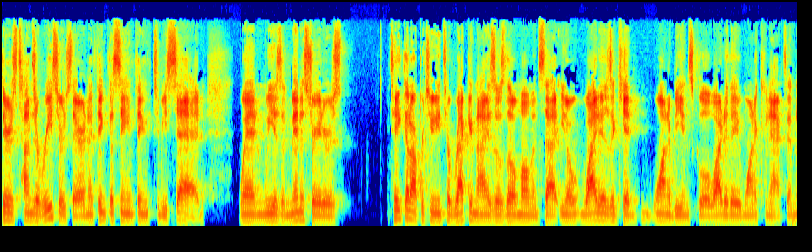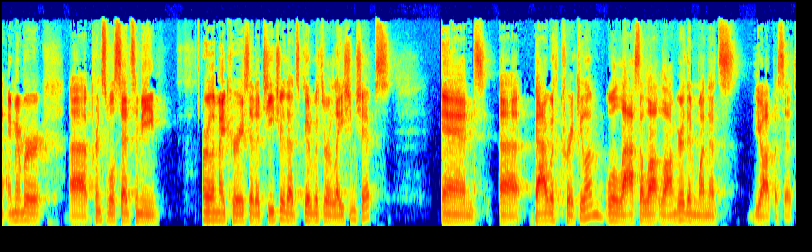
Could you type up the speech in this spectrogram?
there's tons of research there. And i think the same thing to be said when we as administrators take that opportunity to recognize those little moments that you know why does a kid want to be in school? Why do they want to connect? And i remember uh, principal said to me early in my career he said a teacher that's good with relationships and uh, bad with curriculum will last a lot longer than one that's the opposite.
